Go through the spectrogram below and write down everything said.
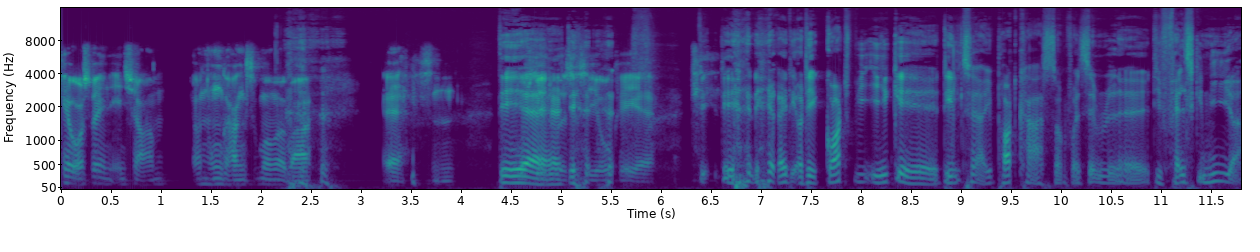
kan jo også være en, en charme, og nogle gange så må man bare, ja, sådan, det er, det, sige, okay, ja, det, det, det er rigtigt, og det er godt, vi ikke øh, deltager i podcast, som for eksempel øh, De Falske Nier,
